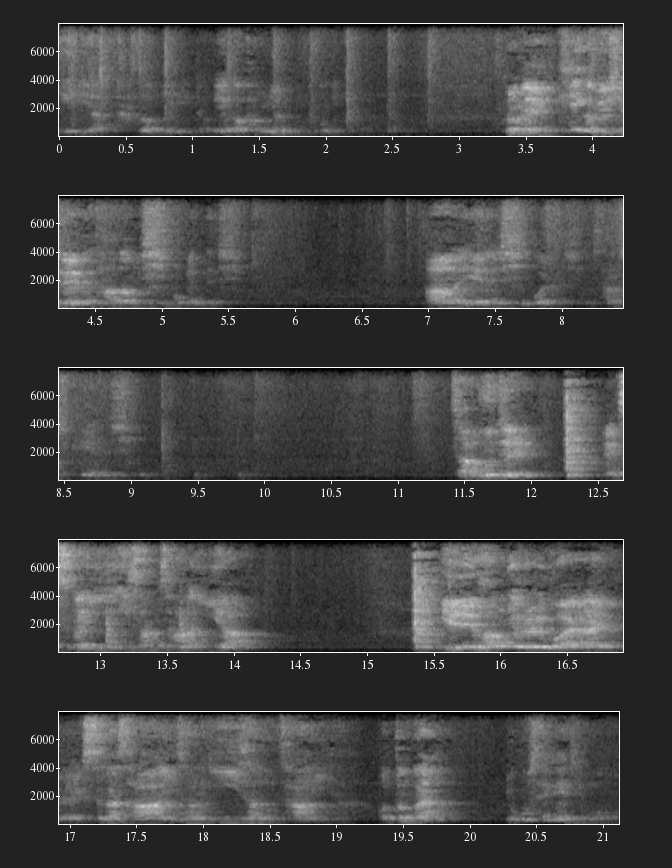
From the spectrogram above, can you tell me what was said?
1이야. 다 더하면 1이야 얘가 확률 분포니까 그러면 k가 몇이 돼야 돼? 다 더하면 15겠네 15. 아 얘는 15야 15. 상식 k는 15 자, 문제. x가 2 이상 4 이하. 1 확률을 구하여라. 이랬다. x가 4 이상 2 이상 4 이하. 어떤 거야? 요거 세 개지 뭐.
